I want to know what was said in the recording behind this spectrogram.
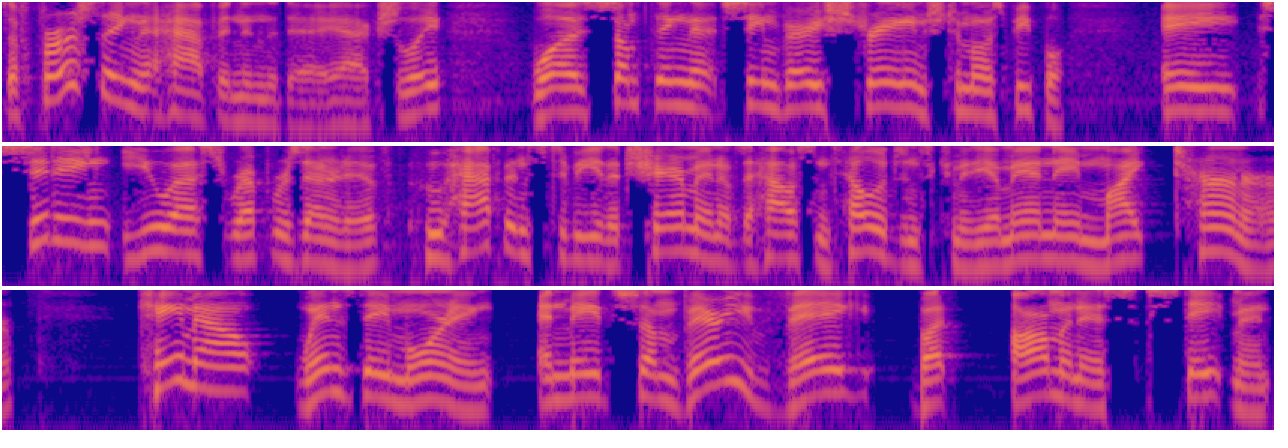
The first thing that happened in the day, actually, was something that seemed very strange to most people. A sitting U.S. representative who happens to be the chairman of the House Intelligence Committee, a man named Mike Turner, came out Wednesday morning and made some very vague but ominous statement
